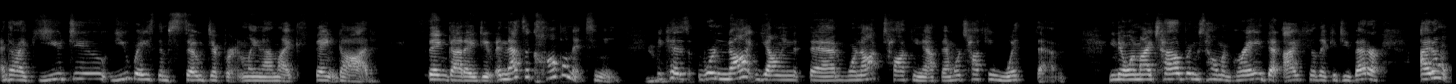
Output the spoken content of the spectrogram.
and they're like, You do, you raise them so differently. And I'm like, Thank God. Thank God I do. And that's a compliment to me because we're not yelling at them. We're not talking at them. We're talking with them. You know, when my child brings home a grade that I feel they could do better, I don't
